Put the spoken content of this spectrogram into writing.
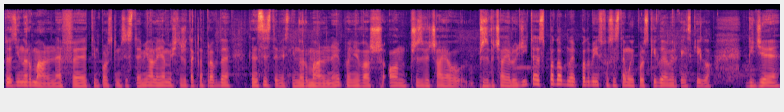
To jest nienormalne w e, tym polskim systemie, ale ja myślę, że tak naprawdę ten system jest nienormalny, ponieważ on przyzwyczajał, przyzwyczaja ludzi i to jest podobne, podobieństwo systemu i polskiego i amerykańskiego, gdzie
